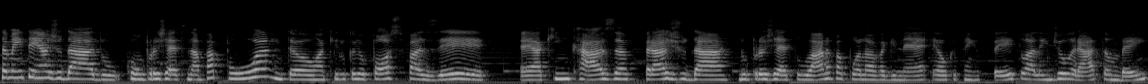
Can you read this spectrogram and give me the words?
Também tenho ajudado com o projeto na Papua, então aquilo que eu posso fazer é, aqui em casa para ajudar no projeto lá na Papua Nova Guiné é o que eu tenho feito, além de orar também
